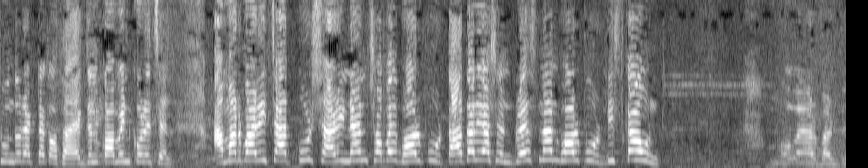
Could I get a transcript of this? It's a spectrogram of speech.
সুন্দর একটা কথা, একজন কমেন্ট করেছেন। আমার বাড়ি চাঁদপুর, শাড়ি নেন, সবাই ভরপুর। তাড়াতাড়ি আসেন ড্রেস নেন, ভরপুর ডিসকাউন্ট বাড়তে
